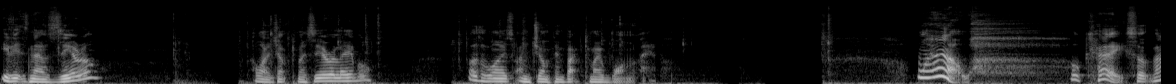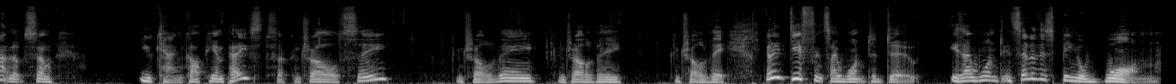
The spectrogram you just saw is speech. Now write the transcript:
if it's now zero, I want to jump to my zero label. Otherwise, I'm jumping back to my one label. Wow. Okay, so that looks so you can copy and paste. So control C, control V, control V, control V. The only difference I want to do is I want, instead of this being a one,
